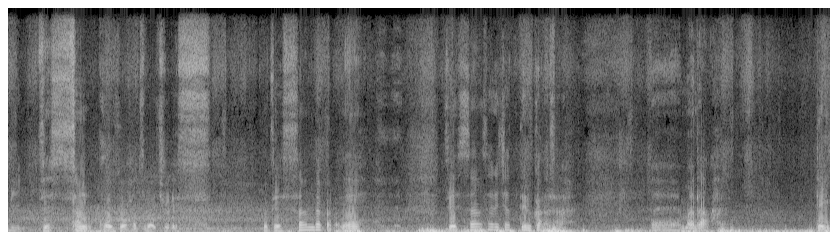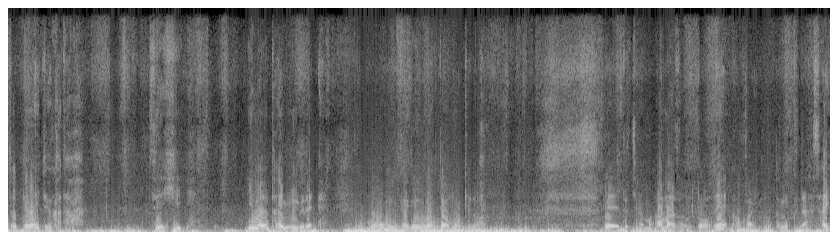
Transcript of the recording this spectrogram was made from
り絶賛好評発売中です。絶賛だからね。絶賛されちゃってるからさ、えー、まだ手に取ってないという方はぜひ今のタイミングでもういい加減いないとは思うけど、えー、どちらも Amazon 等でお買い求めください。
